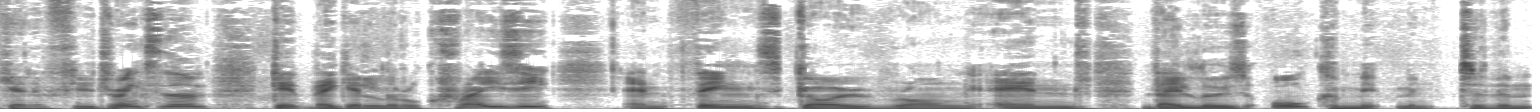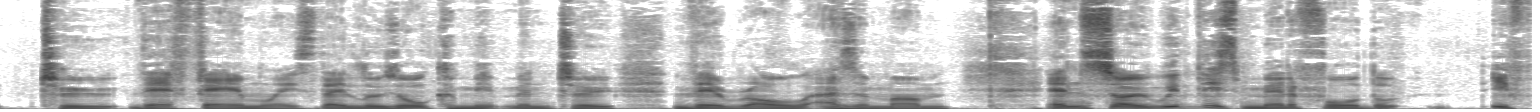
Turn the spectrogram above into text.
get a few drinks in them, get they get a little crazy, and things go wrong, and they lose all commitment to them to their families. They lose all commitment to their role as a mum. And so, with this metaphor, the, if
